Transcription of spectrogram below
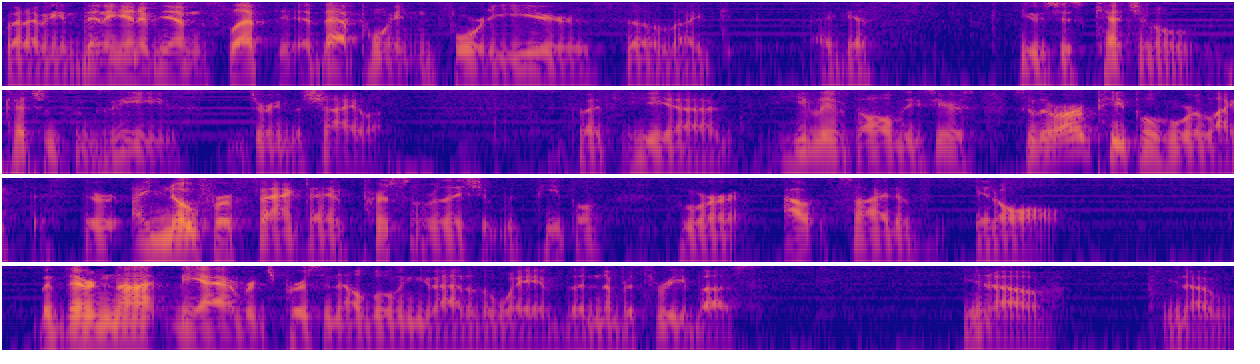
But I mean, then again, if you haven't slept at that point in 40 years, so like, I guess he was just catching a, catching some Z's during the shaila. But he uh, he lived all these years. So there are people who are like this. There, I know for a fact I have personal relationship with people who are outside of it all. But they're not the average person elbowing you out of the way of the number three bus. You know, you know,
